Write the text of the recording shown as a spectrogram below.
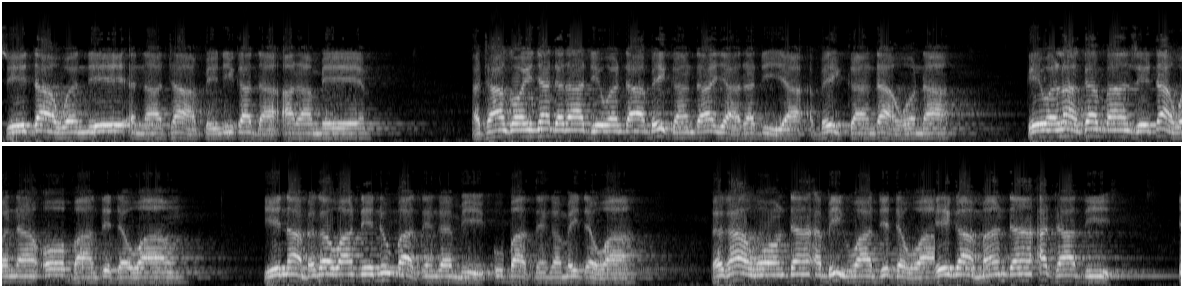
စေတဝနေအနာထပေဏိကတာအာရမေအထာကောညတရာဒေဝတာအဘိကန္တာယရတ္တိယအဘိကန္တဝနာကေဝလကပ္ပံစေတဝနံဩဘာတိတဝံယေနဘဂဝါတေနုပသင်္ကမိဥပသင်္ကမိတဝါဘဂဝန္တံအဘိဝါဒိတဝါဧကမန္တံအထာတိ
